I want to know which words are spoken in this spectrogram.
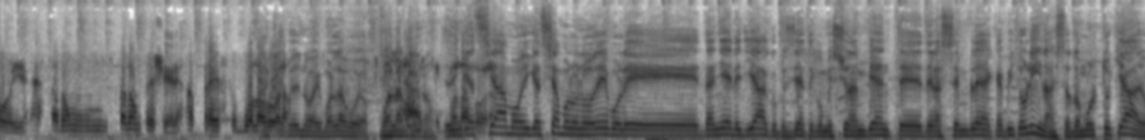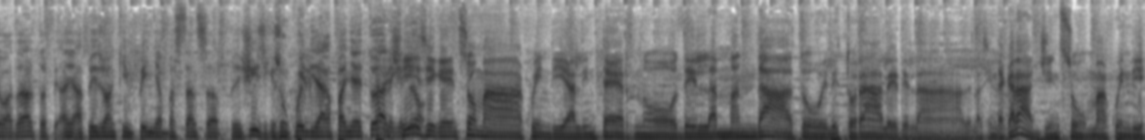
voi, è stato, un, stato un piacere. A presto, buon lavoro. Anche per noi, buon lavoro. Buon lavoro. Grazie, ringraziamo, lavoro. ringraziamo, l'onorevole Daniele Diaco, presidente Commissione Ambiente dell'Assemblea Capitolina, è stato molto chiaro, tra l'altro ha preso anche impegni abbastanza precisi, che sono quelli della campagna elettorale. Precisi che, però... che insomma, quindi all'interno del mandato elettorale della, della sindaca Raggi, insomma, quindi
